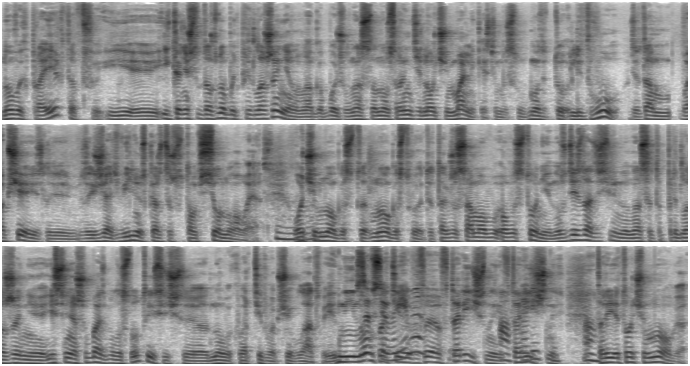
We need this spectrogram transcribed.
новых проектов. И, и, конечно, должно быть предложение намного больше. У нас оно сравнительно очень маленькое. Если мы смотрим то Литву, где там вообще, если заезжать в Вильнюс, кажется, что там все новое. Все очень много, много строят. И так же самое в, Эстонии. Но здесь, да, действительно, у нас это предложение, если не ошибаюсь, было 100 тысяч э, новых квартир вообще в Латвии. Не новых квартир, время? вторичные. А, вторичных. А. Это очень много.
